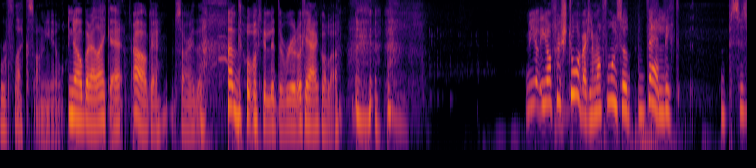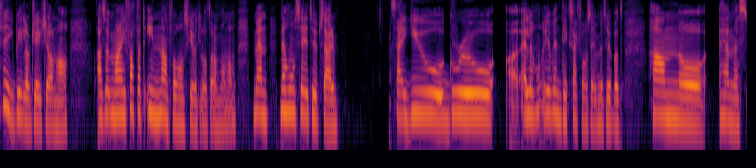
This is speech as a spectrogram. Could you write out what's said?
reflects on you. No, but I like it. Ah, okej. Sorry. Då var det lite rude. Okej, jag kollar. Men jag, jag förstår verkligen. Man får en så väldigt specifik bild av Jake Gyllenhaal. Alltså man har ju fattat innan för hon skrivit låtar om honom. Men när hon säger typ så här, så här you grew, eller hon, jag vet inte exakt vad hon säger men typ att han och hennes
